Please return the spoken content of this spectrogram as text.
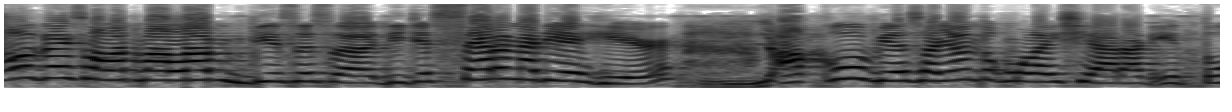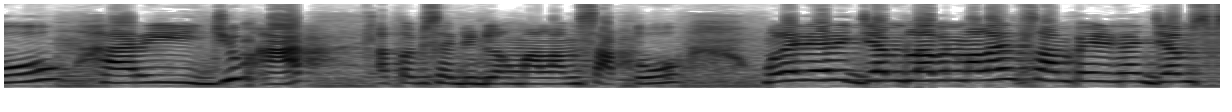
halo guys, selamat malam. This is uh, DJ Nadia here. Ya. Aku biasanya untuk mulai siaran itu hari Jumat atau bisa dibilang malam Sabtu, mulai dari jam 8 malam sampai dengan jam 10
